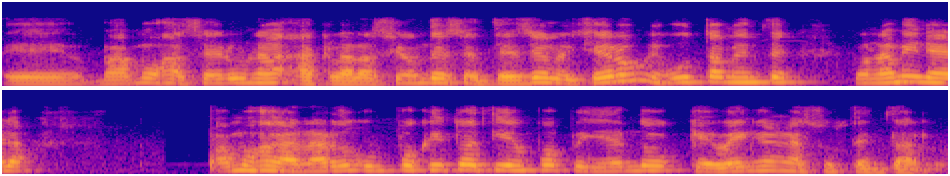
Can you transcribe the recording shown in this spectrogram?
eh, vamos a hacer una aclaración de sentencia. Lo hicieron justamente con la minera. Vamos a ganar un poquito de tiempo pidiendo que vengan a sustentarlo,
